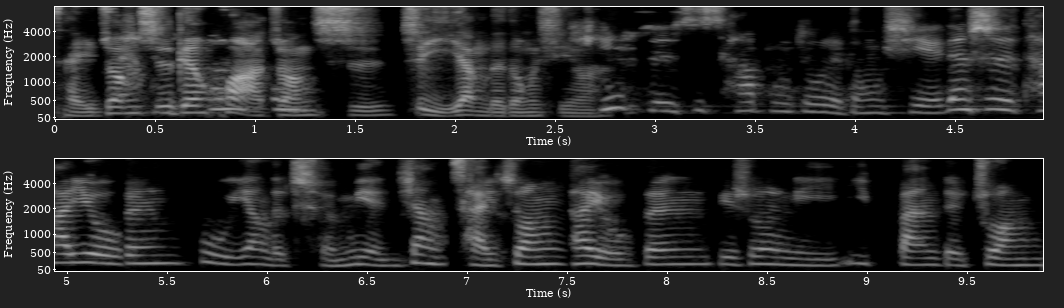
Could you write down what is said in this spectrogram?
彩妆师跟化妆师是一样的东西吗？其实是差不多的东西，但是它又分不一样的层面。像彩妆，它有分，比如说你一般的妆，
